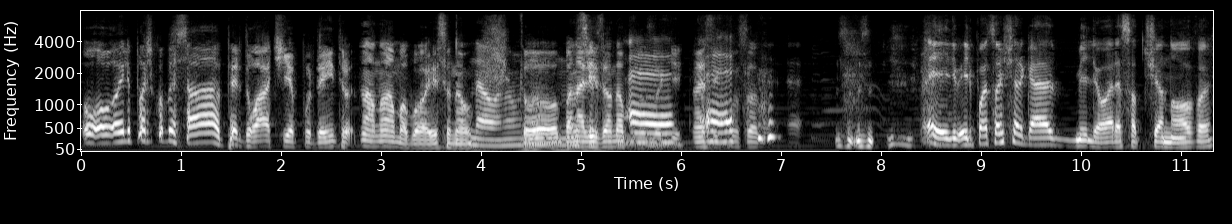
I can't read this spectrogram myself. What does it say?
Ou, ou ele pode começar a perdoar a tia por dentro. Não, não é uma boa, isso não. Não, não. Tô não, não banalizando abuso É, aqui. Não é assim é. que funciona. É, ele, ele pode só enxergar melhor essa tia nova.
